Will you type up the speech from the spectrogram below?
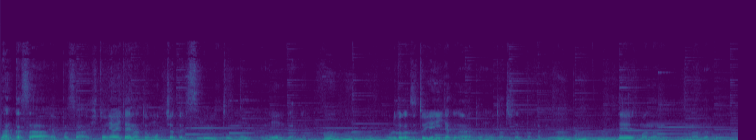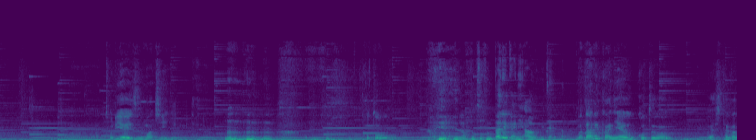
なんかさやっぱさ人に会いたいなと思っちゃったりすると思う思うんだよね、うんうんうん。俺とかずっと家にいたくないなと思うたちだったんだけど、うんうんでまあなんなんだろう。あーとりあえず街に出るみたいうんうんうんうん。なことを、うん誰かに会うみたいな。まあ、誰かに会うことがしたか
